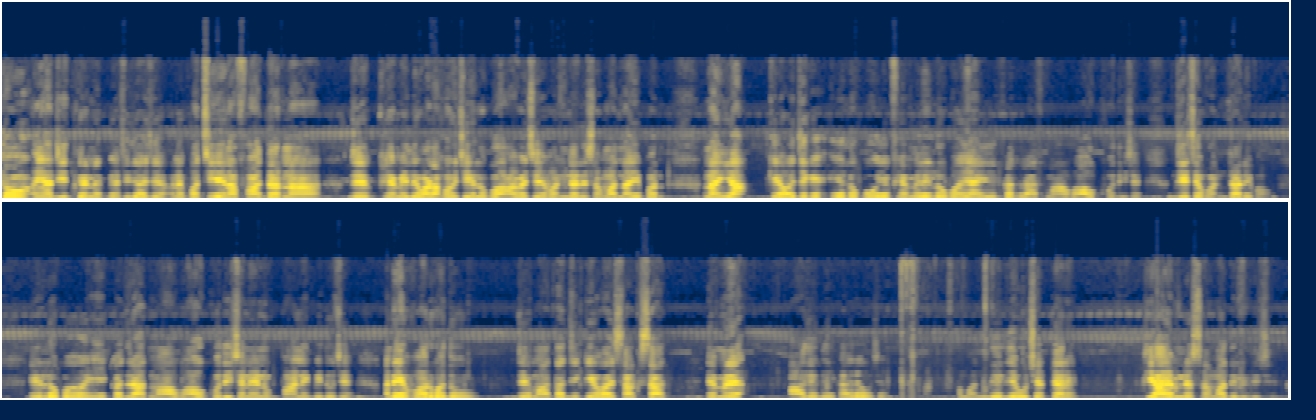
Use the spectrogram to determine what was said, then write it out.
તો અહીંયા જીત કરીને બેસી જાય છે અને પછી એના ફાધરના જે ફેમિલીવાળા હોય છે એ લોકો આવે છે, વંજારી સમાજના એ પણ. અને અહીંયા કહેવાય છે કે એ લોકો, એ ફેમિલી લોકોએ અહીંયા એક જ રાતમાં વાવ ખોદી છે, જે છે વંજારી વાવ. એ લોકોએ એક જ રાતમાં આ વાવ ખોદી છે અને એનું પાણી પીધું છે. અને એ વરવધુ જે માતાજી કહેવાય સાક્ષાત, એમને આ જે દેખાઈ રહ્યું છે, આ મંદિર જેવું છે અત્યારે, ત્યાં એમને સમાધિ લીધી છે.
